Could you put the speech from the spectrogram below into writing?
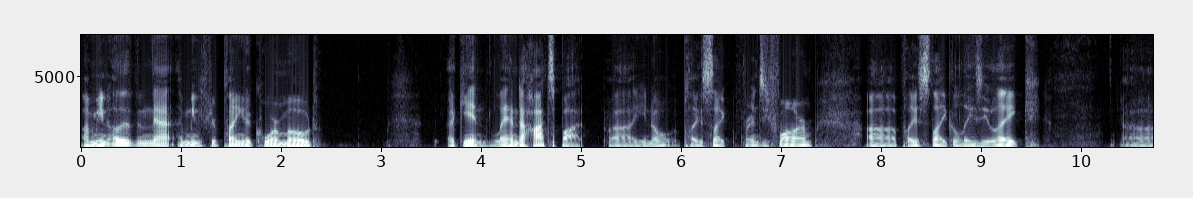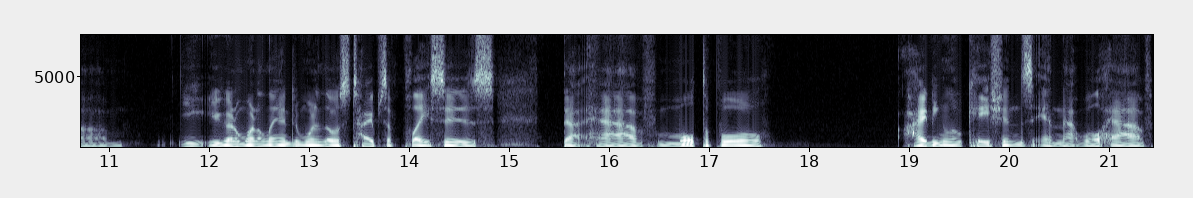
I mean, other than that, I mean, if you're playing a core mode, again, land a hotspot. Uh, you know, a place like Frenzy Farm, uh, a place like Lazy Lake. Um, you, are going to want to land in one of those types of places that have multiple hiding locations and that will have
